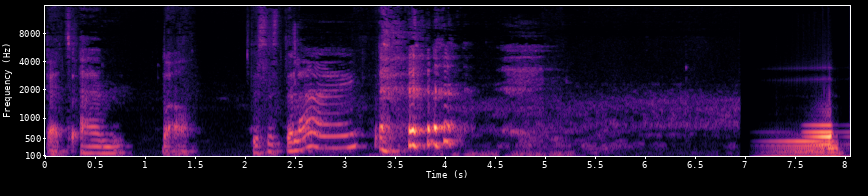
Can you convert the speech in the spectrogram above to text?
But, um, well, this is the life.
